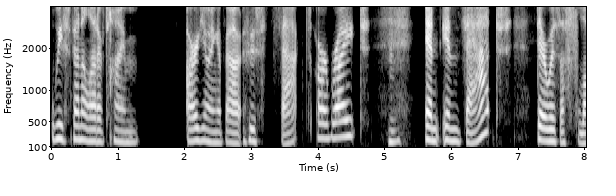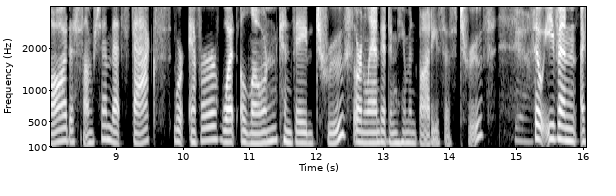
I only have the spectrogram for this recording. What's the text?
we've spent a lot of time arguing about whose facts are right. Mm-hmm. And in that, there was a flawed assumption that facts were ever what alone conveyed truth or landed in human bodies as truth. Yeah. So even, I,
